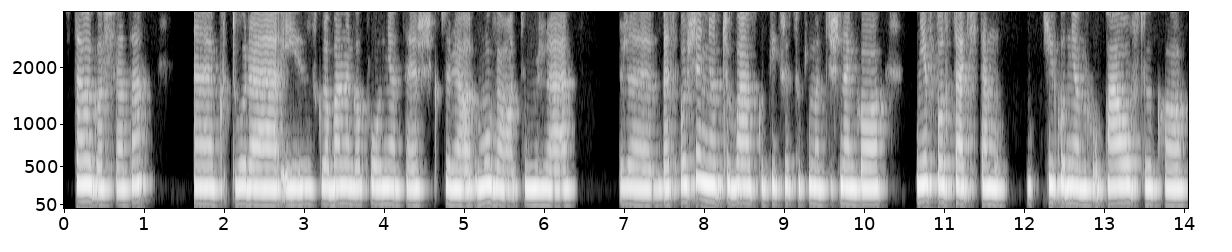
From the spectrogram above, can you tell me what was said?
z całego świata, e, które i z globalnego południa też, które mówią o tym, że, że bezpośrednio odczuwają skutki kryzysu klimatycznego nie w postaci tam kilkudniowych upałów, tylko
